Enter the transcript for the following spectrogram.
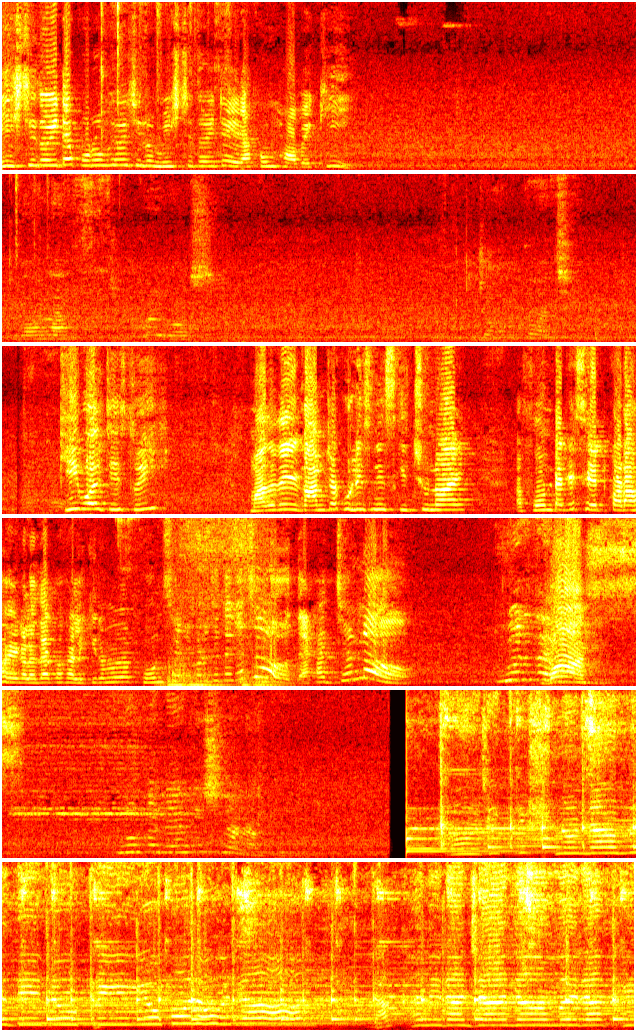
মিষ্টি দইটা পুরো হয়েছিল মিষ্টি দইটা এরকম হবে কি? কি বলছিস তুই? মাথা থেকে গামছা খুলিস নিস কিছু নয়। আর ফোনটাকে সেট করা হয়ে গেল দেখো খালি কীরকম ফোন সেট করেছে দেখেছ? দেখার জন্য? বাস। কৃষ্ণ নাম দিল প্রিয় বলো না রাখাল রাজা নাম রাখে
